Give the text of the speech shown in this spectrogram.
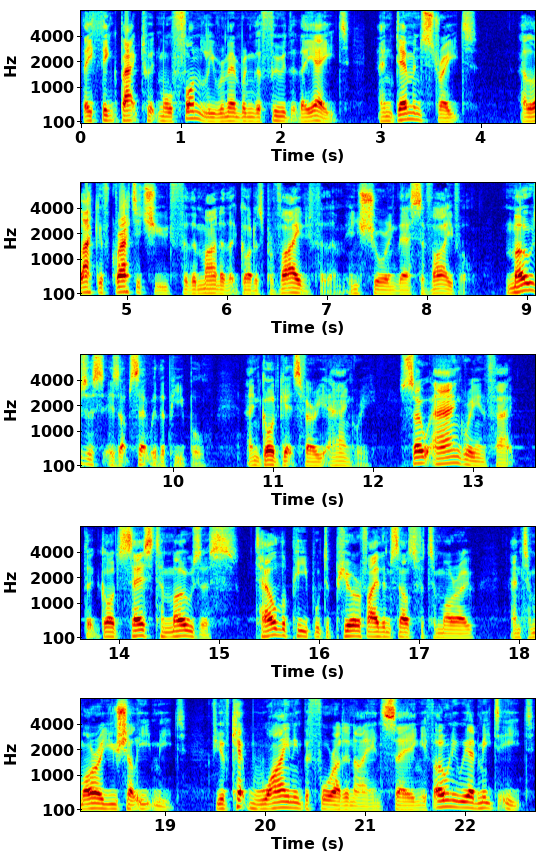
they think back to it more fondly, remembering the food that they ate, and demonstrate a lack of gratitude for the manna that God has provided for them, ensuring their survival. Moses is upset with the people, and God gets very angry. So angry, in fact, that God says to Moses, Tell the people to purify themselves for tomorrow, and tomorrow you shall eat meat. You have kept whining before Adonai and saying, If only we had meat to eat,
